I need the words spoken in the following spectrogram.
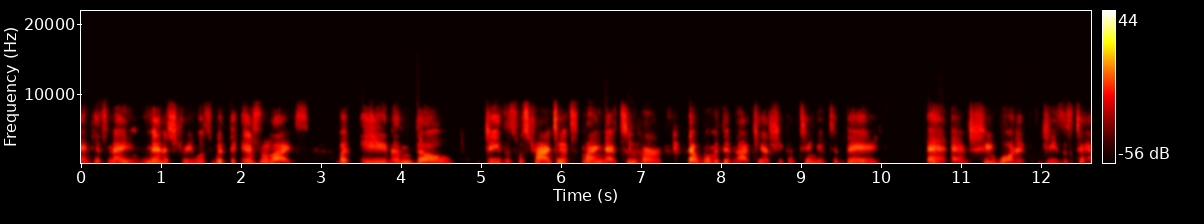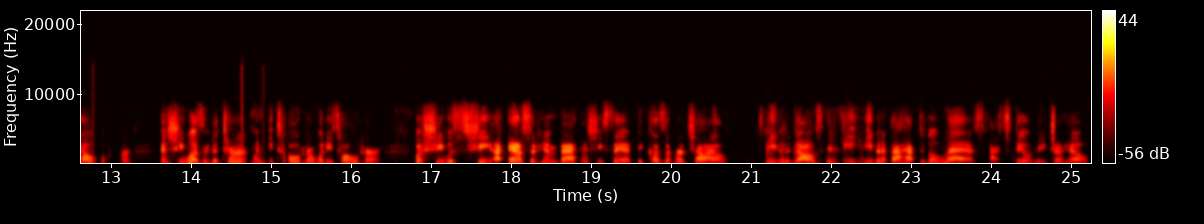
and his main ministry was with the israelites. But even though jesus was trying to explain that to her that woman did not care. She continued to beg and she wanted jesus to help her and she wasn't deterred when he told her what he told her but she was she uh, answered him back and she said because of her child even the dogs can eat even if i have to go last i still need your help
